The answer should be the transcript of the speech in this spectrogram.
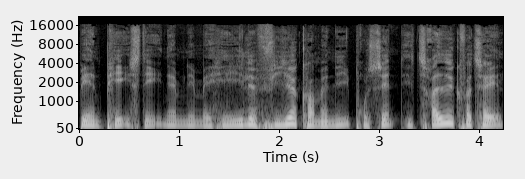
BNP steg nemlig med hele 4,9 procent i tredje kvartal,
